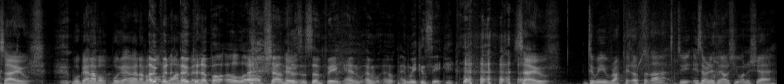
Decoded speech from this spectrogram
So we're going to have a. We're going to have a bottle of wine. open a bottle of champers or something, and, and and we can see. So, do we wrap it up at that? Do, is there anything else you want to share?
